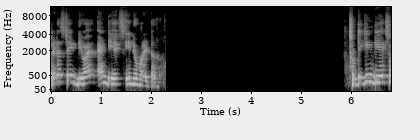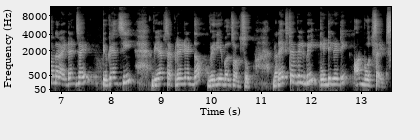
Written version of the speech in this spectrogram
Let us take dy and dx in numerator. So taking dx on the right hand side, you can see we have separated the variables also. The next step will be integrating on both sides.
